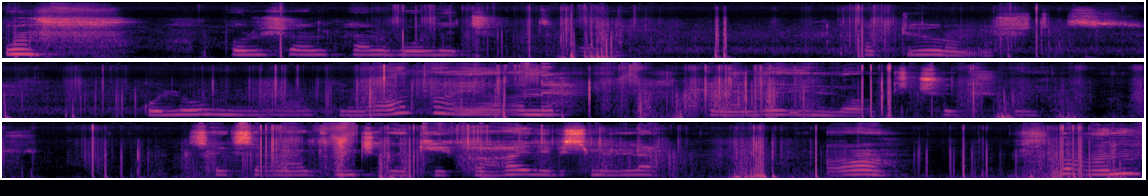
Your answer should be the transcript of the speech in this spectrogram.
Uf! Barış Alper gole çıktı. Bak diyorum işte size. Gol olmuyor ama yani. Yine de illa ki çekiyorum. 86. dakika. Haydi bismillah. Aa. Lan.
